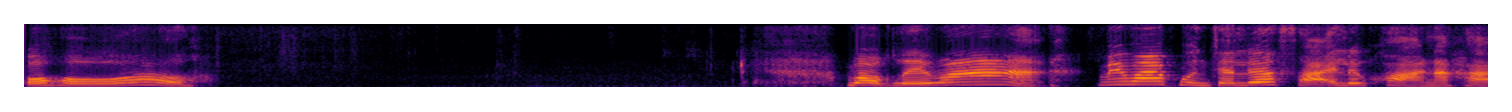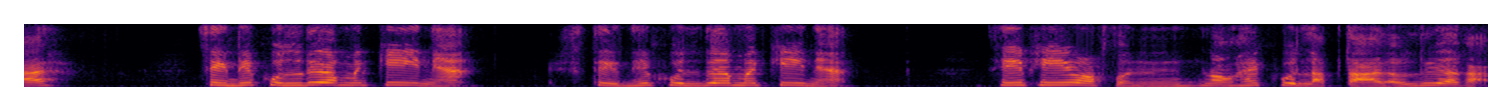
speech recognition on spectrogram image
โอ้โห บอกเลยว่า ไม่ว่าคุณจะเลือกซ้ายหรือขวานะคะ สิ่งที่คุณเลือกเมื่อกี้เนี้ยสิ่งที่คุณเลือกเมื่อกี้เนี่ย ที่พี่มาฝนลองให้คุณหลับตาแล้วเลือกอะ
